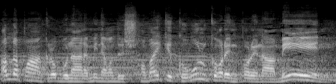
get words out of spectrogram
আল্লাহ পাক রব্বুল আলামিন আমাদের সবাইকে কবুল করেন, পড়েন, আমিন।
